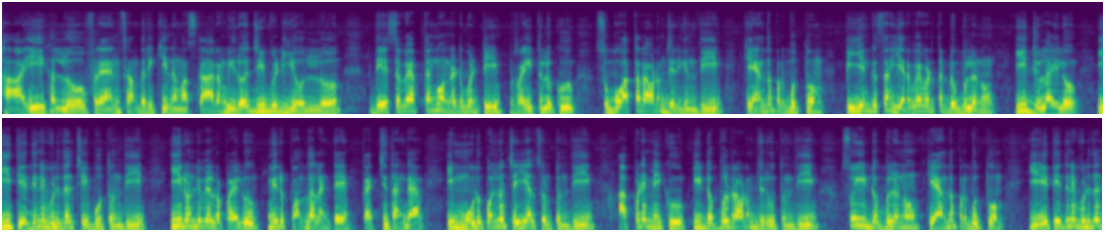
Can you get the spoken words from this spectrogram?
హాయ్ హలో ఫ్రెండ్స్ అందరికీ నమస్కారం. ఈరోజు ఈ వీడియోలో దేశవ్యాప్తంగా ఉన్నటువంటి రైతులకు శుభవార్త రావడం జరిగింది. కేంద్ర ప్రభుత్వం పిఎం కిసాన్ ఇరవై విడత డబ్బులను ఈ జూలైలో ఈ తేదీని విడుదల చేయబోతుంది. ఈ రెండు వేల రూపాయలు మీరు పొందాలంటే ఖచ్చితంగా ఈ మూడు పనులు చేయాల్సి ఉంటుంది. అప్పుడే మీకు ఈ డబ్బులు రావడం జరుగుతుంది. సో ఈ డబ్బులను కేంద్ర ప్రభుత్వం ఏ తేదీన విడుదల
